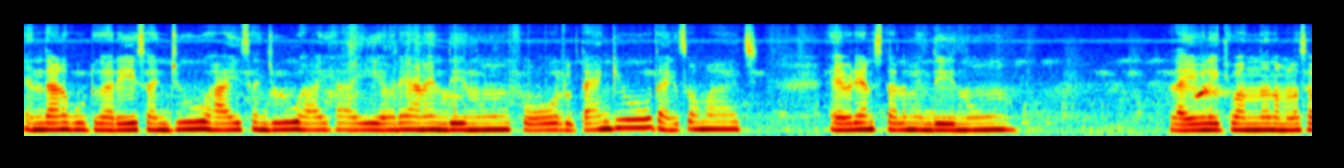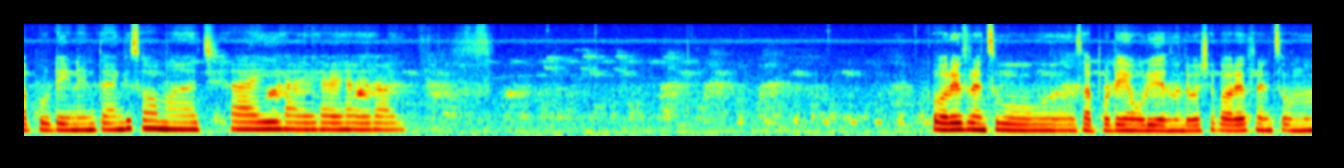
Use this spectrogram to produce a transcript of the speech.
എന്താണ് കൂട്ടുകാരെ? Sanju. Hi Sanju. Hi hi എവിടെയാണ്? എന്ത് ചെയ്യുന്നു? For thank you thank you so much എവിടെയാണ് സ്ഥലം? എന്ത് ചെയ്യുന്നു? ലൈവിലേക്ക് വന്ന് നമ്മളെ സപ്പോർട്ട് ചെയ്യുന്നതിന് thank you so much hi hi hi hi hi കുറേ ഫ്രണ്ട്സ് സപ്പോർട്ട് ചെയ്യാൻ ഓടി വരുന്നുണ്ട്. പക്ഷെ കുറേ ഫ്രണ്ട്സ് ഒന്നും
